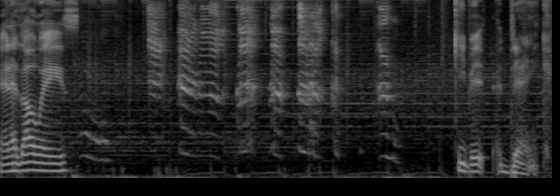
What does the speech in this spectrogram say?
And as always, keep it dank.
